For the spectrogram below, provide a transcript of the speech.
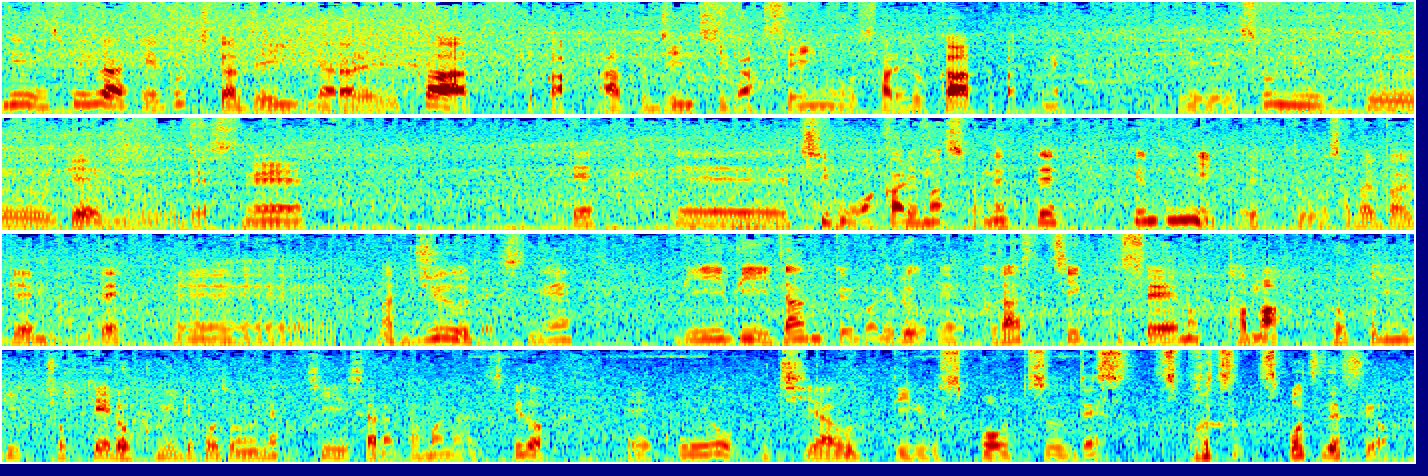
で、それが、えどっちが全員やられるかとか、あと陣地が占用されるかとかってね、えそういうゲームですね。で、えー、チーム分かれますよね。で、基本的に、えっと、サバイバルゲームなんで、えー、まあ、銃ですね。BB 弾と呼ばれる、え、プラスチック製の弾、6ミリ、直径6ミリほどのね、小さな弾なんですけど、え、これを撃ち合うっていうスポーツです。スポーツ、スポーツですよ。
